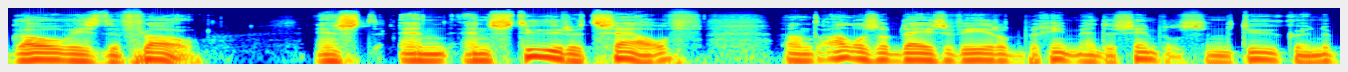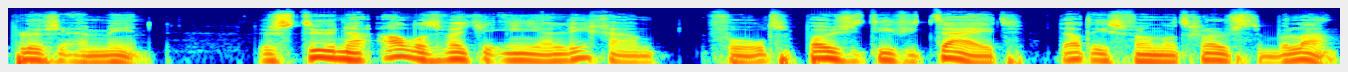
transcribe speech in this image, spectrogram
Go with the flow. En, en, en stuur het zelf, want alles op deze wereld begint met de simpelste natuurkunde, plus en min. Dus stuur naar alles wat je in je lichaam voelt. Positiviteit, dat is van het grootste belang.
